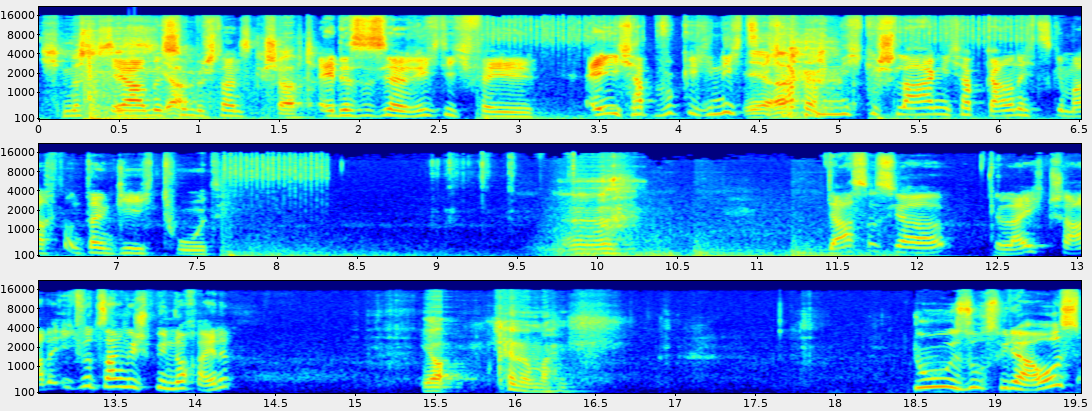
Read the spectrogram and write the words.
ich müsste es Ja, jetzt- Mission Bestand. geschafft. Ey, das ist ja richtig fail. Ey, ich hab wirklich nichts. Ja. Ich hab ihn nicht geschlagen. Ich hab gar nichts gemacht. Und dann gehe ich tot. Äh, Das ist ja leicht schade. Ich würde sagen, wir spielen noch eine. ja, können wir machen. Du suchst wieder aus.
